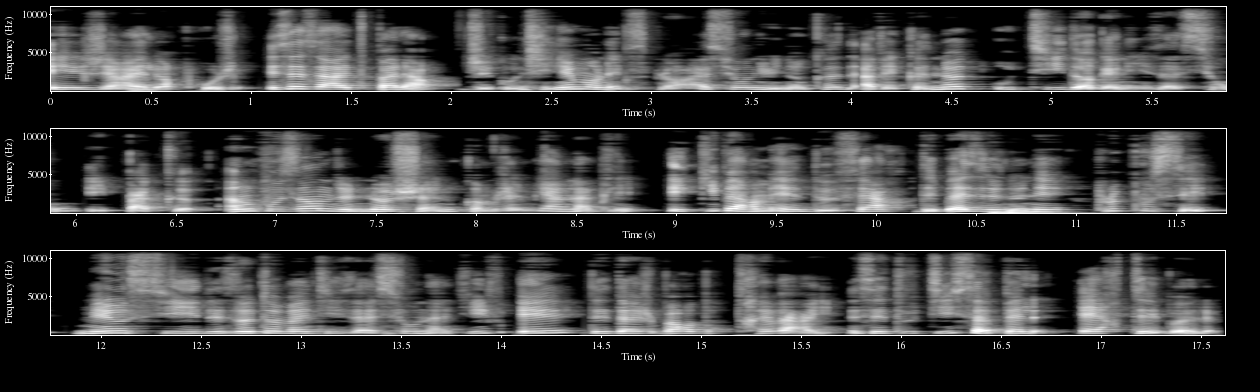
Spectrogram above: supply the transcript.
et gérer leurs projets. Et ça s'arrête pas là. J'ai continué mon exploration du no-code avec un autre outil d'organisation, et pas que, un cousin de Notion, comme j'aime bien l'appeler, et qui permet de faire des bases de données plus poussées mais aussi des automatisations natives et des dashboards très variés. Et cet outil s'appelle Airtable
